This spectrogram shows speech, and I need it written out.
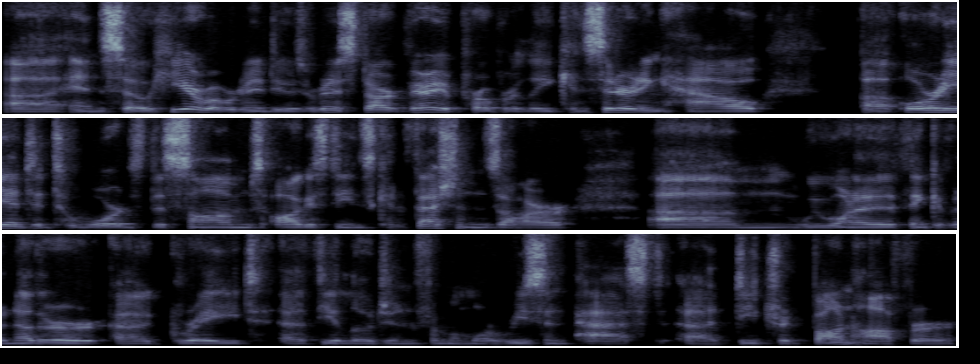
Uh, and so here, what we're going to do is we're going to start very appropriately, considering how uh, oriented towards the Psalms Augustine's confessions are. Um, we wanted to think of another uh, great uh, theologian from a more recent past, uh, Dietrich Bonhoeffer,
